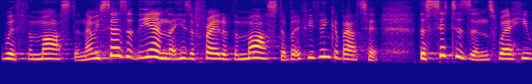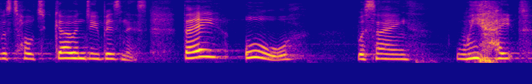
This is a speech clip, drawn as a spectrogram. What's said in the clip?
with the master. Now, he says at the end that he's afraid of the master, but if you think about it, the citizens where he was told to go and do business, they all were saying, We hate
